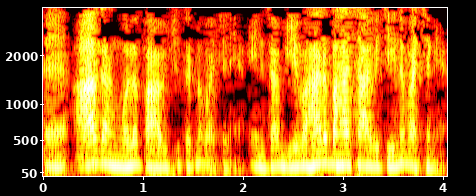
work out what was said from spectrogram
ආගම් වල පාවිච්චි කරන වචනයක්. ඒ නිසා ව්‍යවහාර භාෂාවේ තියෙන වචනයක්.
